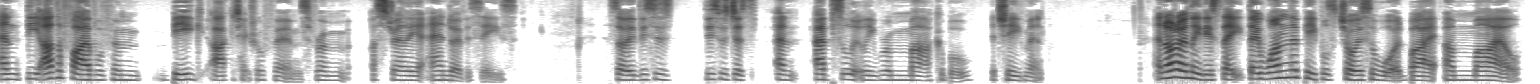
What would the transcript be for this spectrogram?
and the other five were from big architectural firms from Australia and overseas. So this is this was just an absolutely remarkable achievement. And not only this, they, they won the People's Choice Award by a mile,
